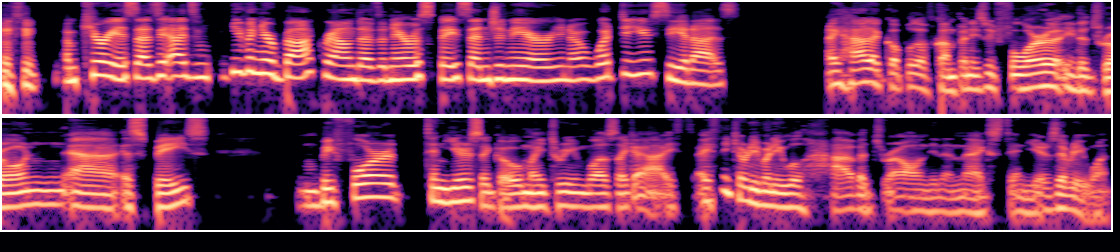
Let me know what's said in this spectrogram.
I'm curious, as, as given your background as an aerospace engineer, you know, what do you see it as? I had a couple of companies before in the drone uh, space. Before 10 years ago, my dream was like, ah, I, th- I think everybody will have a drone in the next 10 years, everyone.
